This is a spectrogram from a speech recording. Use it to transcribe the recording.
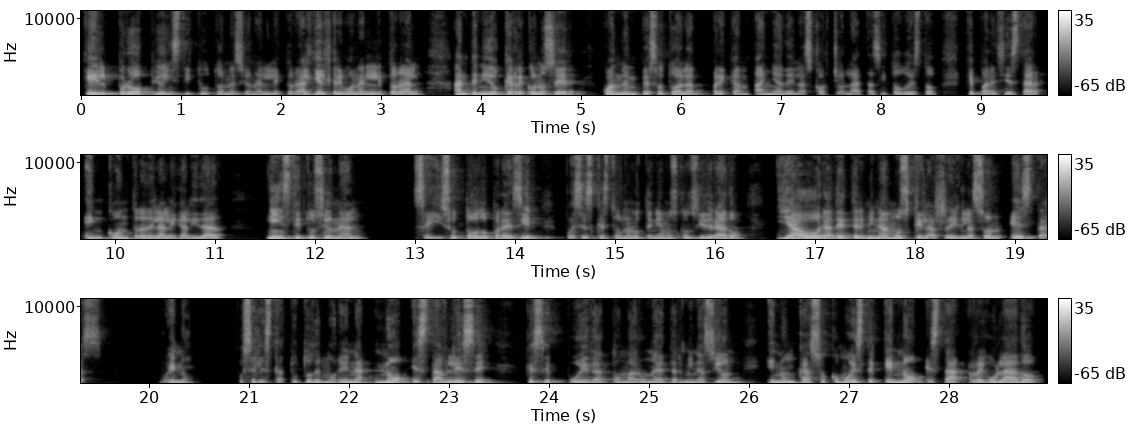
que el propio Instituto Nacional Electoral y el Tribunal Electoral han tenido que reconocer cuando empezó toda la precampaña de las corcholatas y todo esto, que parecía estar en contra de la legalidad institucional se hizo todo para decir, pues es que esto no lo teníamos considerado y ahora determinamos que las reglas son estas. Bueno, pues el estatuto de Morena no establece que se pueda tomar una determinación en un caso como este que no está regulado.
